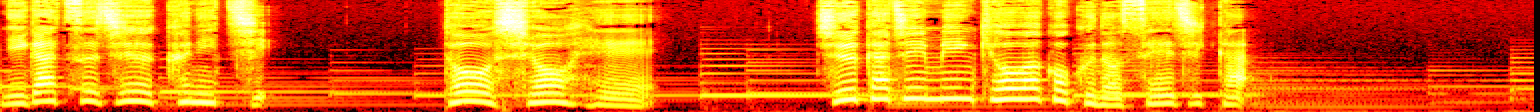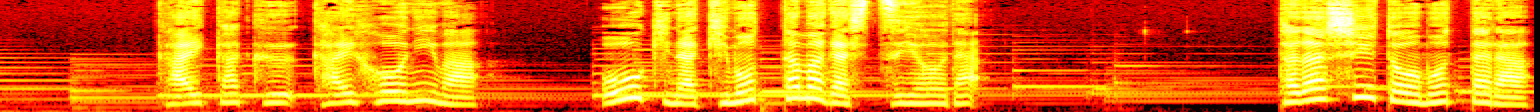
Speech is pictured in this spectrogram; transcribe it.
2月19日、鄧小平、中華人民共和国の政治家。改革開放には大きな肝っ玉が必要だ。正しいと思ったら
